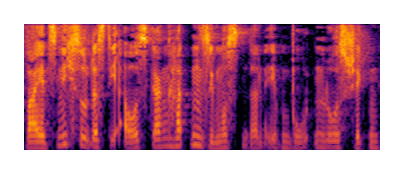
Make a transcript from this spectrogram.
war jetzt nicht so, dass die Ausgang hatten. Sie mussten dann eben Boten losschicken.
